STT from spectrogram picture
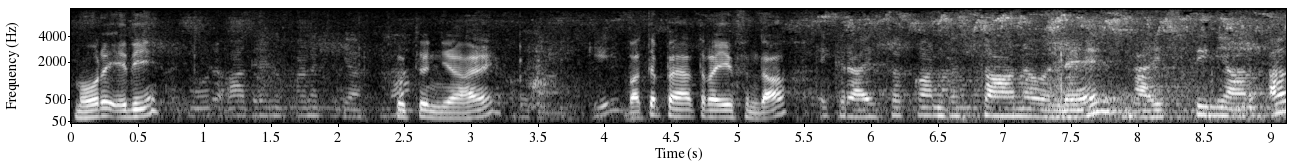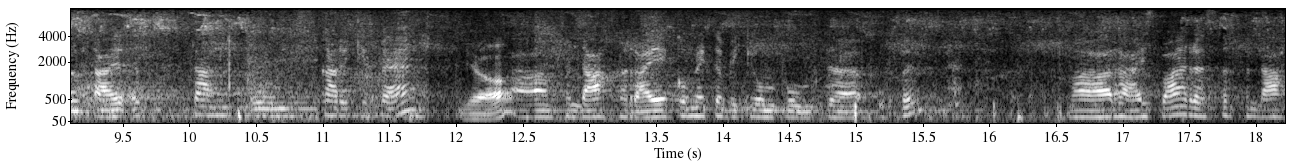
Môre Eddie. Môre Adrian, hoe gaan dit met jou? Goed en jy? Goed, dankie. Watter perd ry jy vandag? Ek ry vir Conversano Les. Hy is 10 jaar oud. Hy is dan ons karretjie perd. Ja. Um, vandag ry ek kom net 'n bietjie om hom te oefen. Maar hy is baie rustig vandag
